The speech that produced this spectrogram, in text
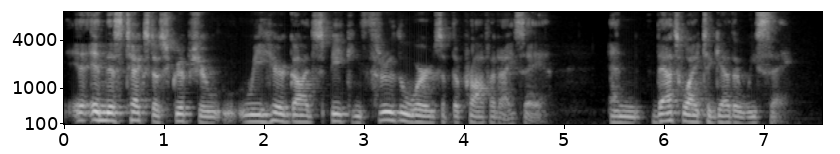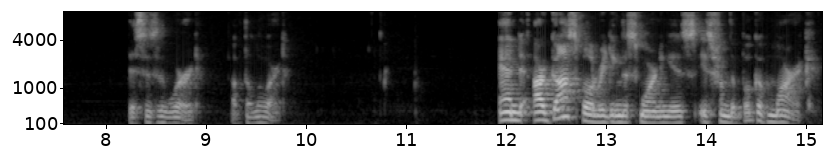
In this text of Scripture, we hear God speaking through the words of the prophet Isaiah. And that's why together we say, This is the word of the Lord. And our gospel reading this morning is, is from the book of Mark.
